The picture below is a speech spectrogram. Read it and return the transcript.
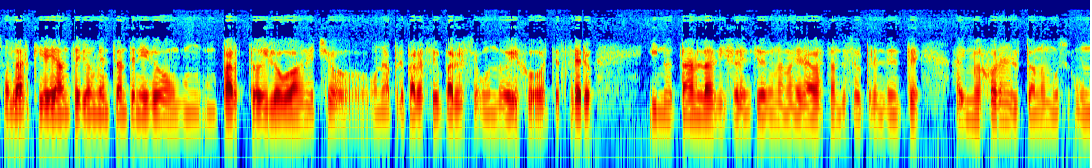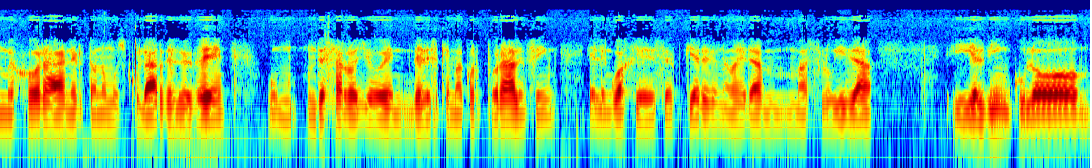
son las que anteriormente han tenido un, parto y luego han hecho una preparación para el segundo hijo o el tercero y notan las diferencias de una manera bastante sorprendente hay un mejor en el tono un mejora en el tono muscular del bebé un, desarrollo en, del esquema corporal en fin el lenguaje se adquiere de una manera más fluida y el vínculo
